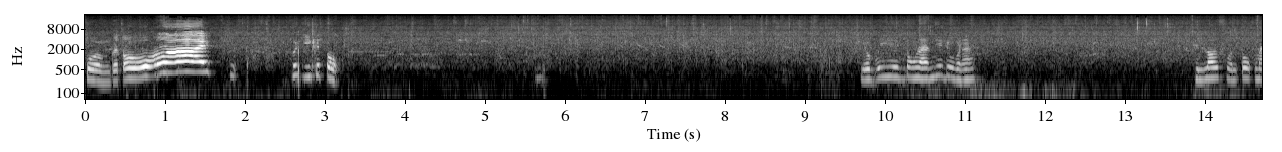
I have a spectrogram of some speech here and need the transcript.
ฝนก็ตกเอ้ยเมื่อกี้ก็ตกเดี๋ยวไปยืนตรงนั้นให้ดูนะ เห็นรอยฝนตกไหม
